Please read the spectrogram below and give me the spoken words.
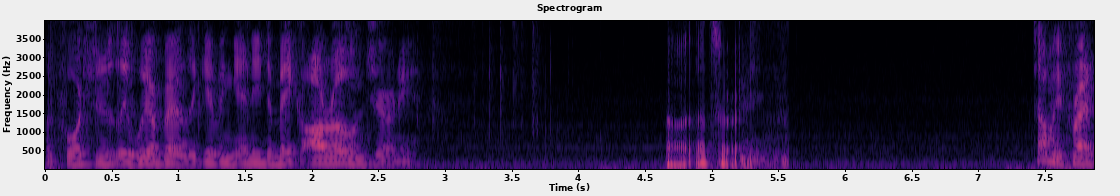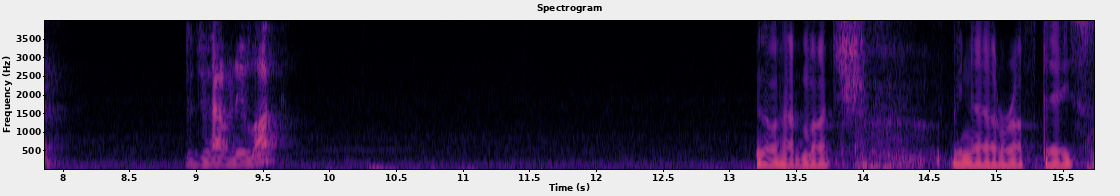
Unfortunately, we're barely giving any to make our own journey. Oh, that's all right. Tell me, friend, did you have any luck? We don't have much. Been a rough days.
